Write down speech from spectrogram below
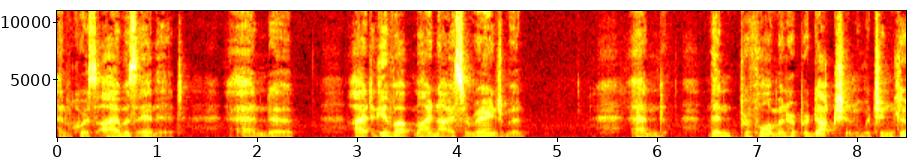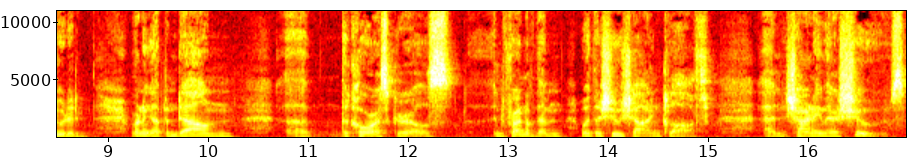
And of course, I was in it. And uh, I had to give up my nice arrangement and then perform in her production, which included running up and down uh, the chorus girls in front of them with a shoe shine cloth and shining their shoes.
